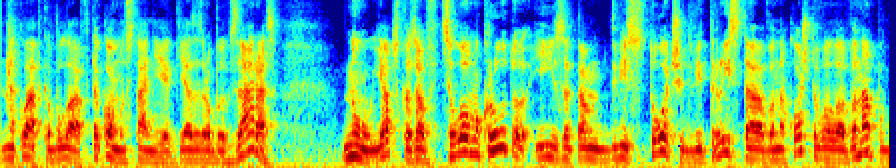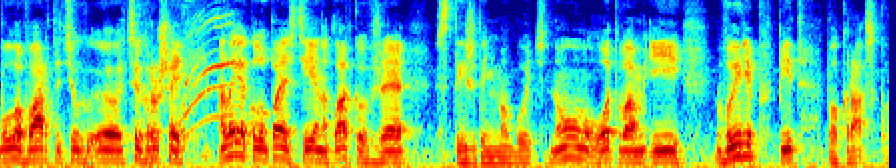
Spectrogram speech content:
накладка була в такому стані, як я зробив зараз. Ну, я б сказав, в цілому круто, і за там 200 чи 2300 вона коштувала, вона була варта цю, е, цих грошей. Але я колупаю з цією накладкою вже з тиждень, мабуть. Ну, от вам і виріб під покраску.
